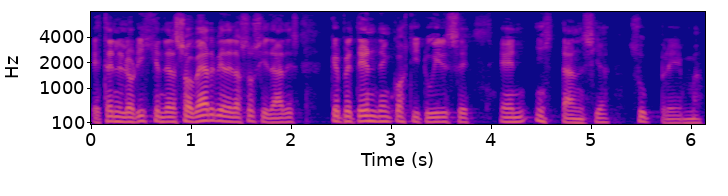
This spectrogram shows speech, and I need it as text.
está en el origen de la soberbia de las sociedades que pretenden constituirse en instancia suprema.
